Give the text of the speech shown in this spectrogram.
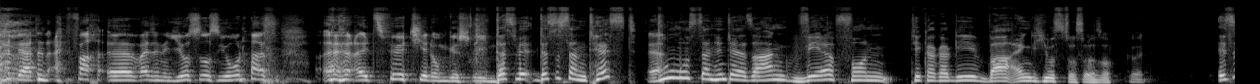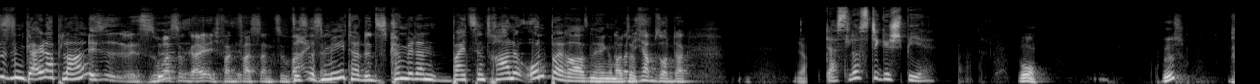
der hat dann einfach, äh, weiß ich nicht, Justus Jonas äh, als Pfötchen umgeschrieben. Das, wär, das ist dann ein Test. Ja. Du musst dann hinterher sagen, wer von TKKG war eigentlich Justus oder so. Gut. Ist es ein geiler Plan? Ist, ist sowas so geil, ich fange fast an zu weinen. Das ist Meta, das können wir dann bei Zentrale und bei Aber Rasenhängematte. nicht am Sonntag. Das lustige Spiel. So. Quiz?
